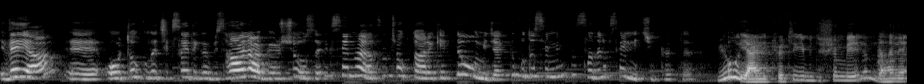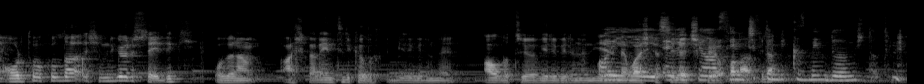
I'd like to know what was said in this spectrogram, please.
Veya e, ortaokula çıksaydık ve biz hala görüşüyor olsaydık senin hayatın çok da hareketli olmayacaktı. Bu da senin sanırım senin için kötü. Yok yani kötü gibi düşünmeyelim de hani ortaokulda şimdi görüşseydik o dönem aşklar entrikalı. Biri birini aldatıyor, biri birinin yerine başkasıyla evet çıkıyor ya, falan senin çıktığın filan. bir kız beni dövmüştü hatırlıyor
